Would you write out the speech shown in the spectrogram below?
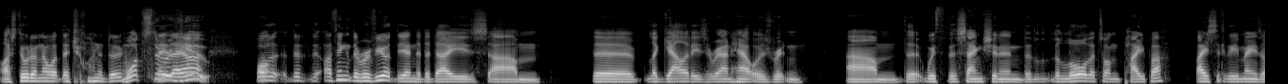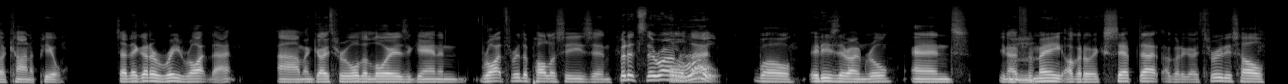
I still don't know what they're trying to do. What's the They- they are- well, the, the, I think the review at the end of the day is um, the legalities around how it was written. Um, the, with the sanction and the, the law that's on paper basically means I can't appeal. So they've got to rewrite that um, and go through all the lawyers again and write through the policies and. But it's their own all that. rule. Well, it is their own rule, and you know, for Mm. me, I've got to accept that. I've got to go through this whole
